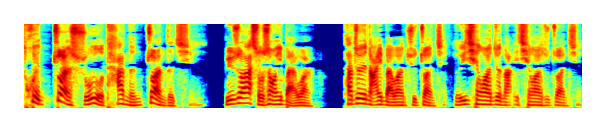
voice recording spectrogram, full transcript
会赚所有他能赚的钱。比如说，他手上有一百万，他就会拿一百万去赚钱；有一千万就拿一千万去赚钱。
